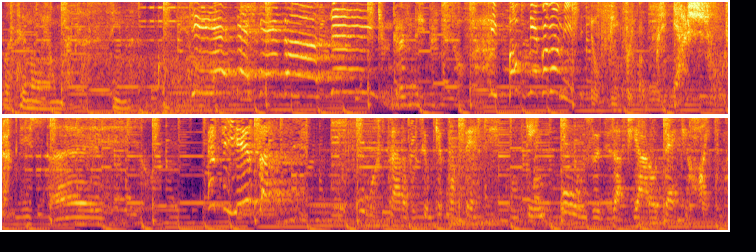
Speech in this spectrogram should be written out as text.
Você não é uma assassina. Eu engravidei pra te salvar. Me poupe, me economize. Eu vim foi cumprir minha jura. Mistério. Dieta. Eu vou mostrar a você o que acontece com quem ousa desafiar Odette Reutemann.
